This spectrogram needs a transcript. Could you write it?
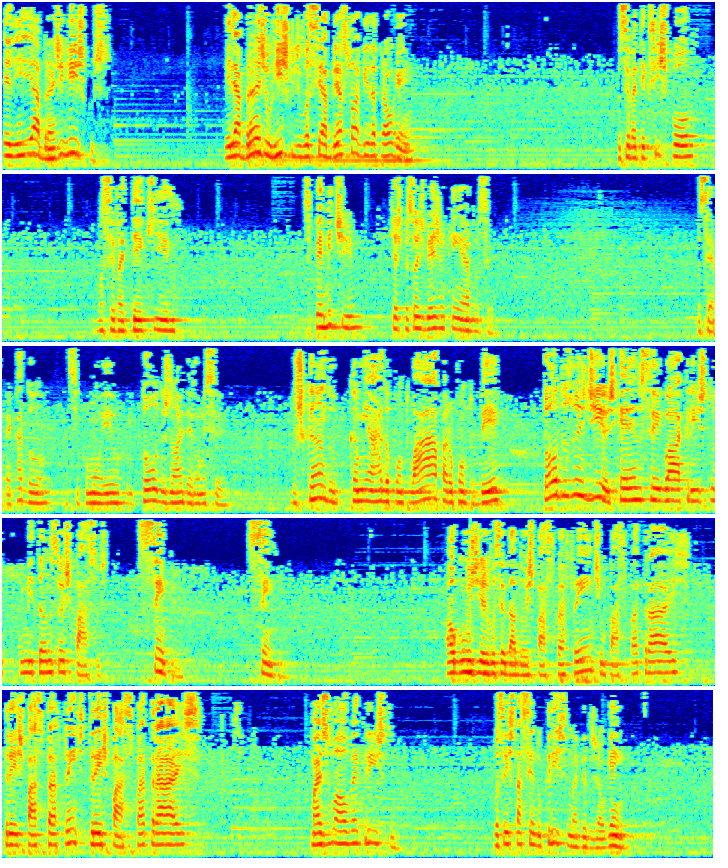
Ele abrange riscos. Ele abrange o risco de você abrir a sua vida para alguém. Você vai ter que se expor. Você vai ter que se permitir que as pessoas vejam quem é você. Você é pecador, assim como eu e todos nós devemos ser buscando caminhar do ponto A para o ponto B, todos os dias querendo ser igual a Cristo, imitando seus passos. Sempre. Sempre. Alguns dias você dá dois passos para frente, um passo para trás, três passos para frente, três passos para trás. Mas o alvo é Cristo. Você está sendo Cristo na vida de alguém?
